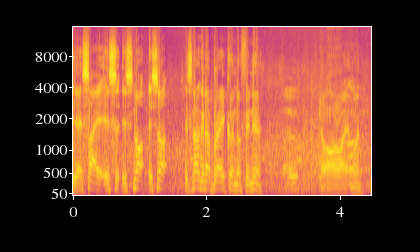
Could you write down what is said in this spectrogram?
Yeah, it's like it's it's not it's not it's not gonna break or nothing, yeah. No. All right, man.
